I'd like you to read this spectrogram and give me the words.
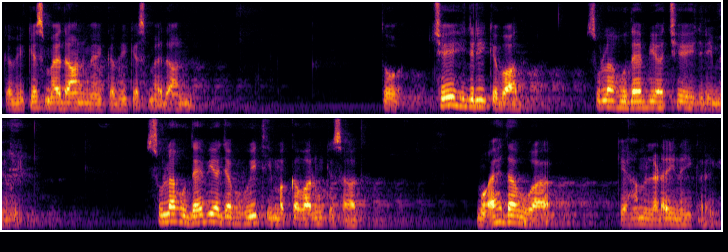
کبھی کس میدان میں، کبھی کس میدان میں۔ تو چھ ہجری کے بعد صلح حدیبیہ چھ ہجری میں ہوئی۔ صلح حدیبیہ جب ہوئی تھی مکہ والوں کے ساتھ، معاہدہ ہوا کہ ہم لڑائی نہیں کریں گے۔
